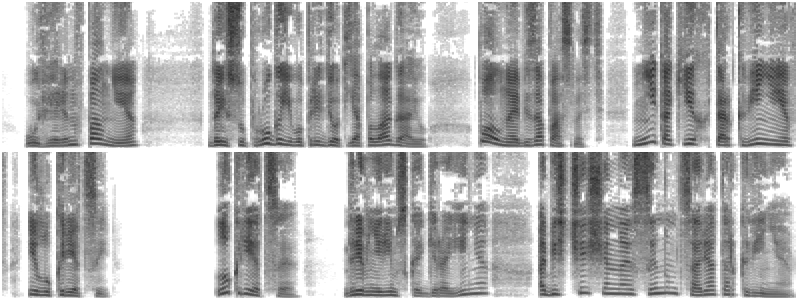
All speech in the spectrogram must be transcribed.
— Уверен вполне. Да и супруга его придет, я полагаю. Полная безопасность. Никаких Тарквиниев и Лукреций. Лукреция — древнеримская героиня, обесчещенная сыном царя Тарквиния.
